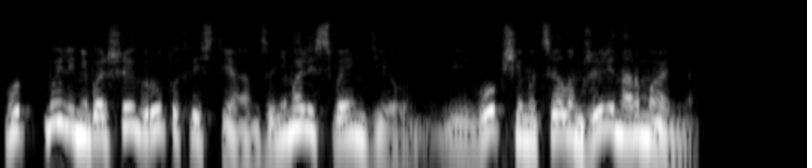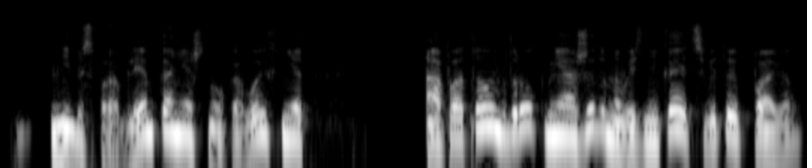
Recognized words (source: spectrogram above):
Вот были небольшие группы христиан, занимались своим делом, и в общем и целом жили нормально. Не без проблем, конечно, у кого их нет — а потом вдруг неожиданно возникает святой Павел,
